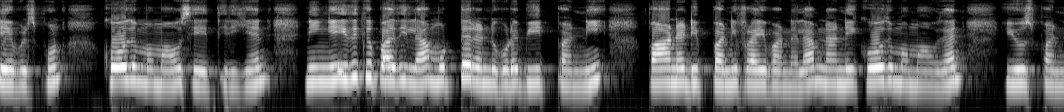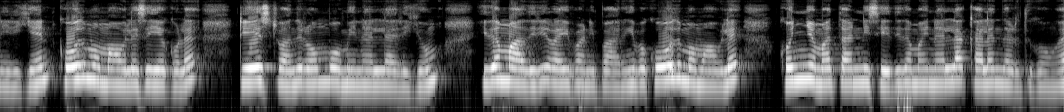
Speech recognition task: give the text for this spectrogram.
டேபிள் ஸ்பூன் கோதுமை மாவு சேர்த்திருக்கேன். நீங்கள் இதுக்கு பதிலாக முட்டை ரெண்டு கூட பீட் பண்ணி பானை டிப் பண்ணி ஃப்ரை பண்ணலாம். நான் இன்றைக்கி கோதுமை மாவு தான் யூஸ் பண்ணியிருக்கேன் கோதுமை மாவில் செய்யக்குள்ள டேஸ்ட் வந்து ரொம்பவுமே நல்லா இருக்கும். இதை மாதிரி ட்ரை பண்ணி பாருங்கள் இப்போ கோதுமை மாவில் கொஞ்சமாக தண்ணி சேர்த்து இதை மாதிரி நல்லா கலந்து எடுத்துக்கோங்க.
